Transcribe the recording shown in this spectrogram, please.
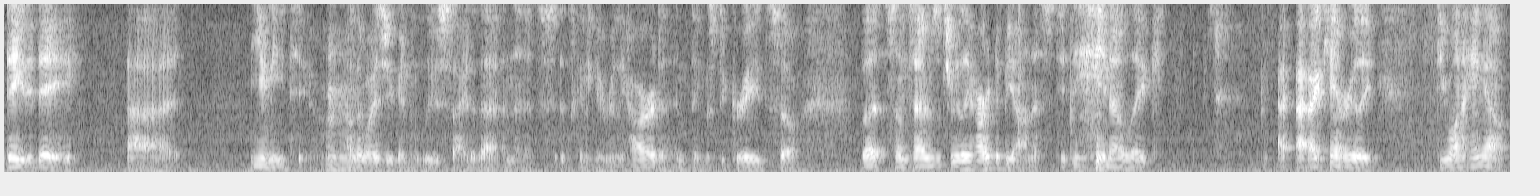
day to day, uh, you need to. Mhm. Otherwise, you're going to lose sight of that, and then it's it's going to get really hard and things degrade. So, but sometimes it's really hard to be honest. You know, like I- I, I can't really. Do you want to hang out?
